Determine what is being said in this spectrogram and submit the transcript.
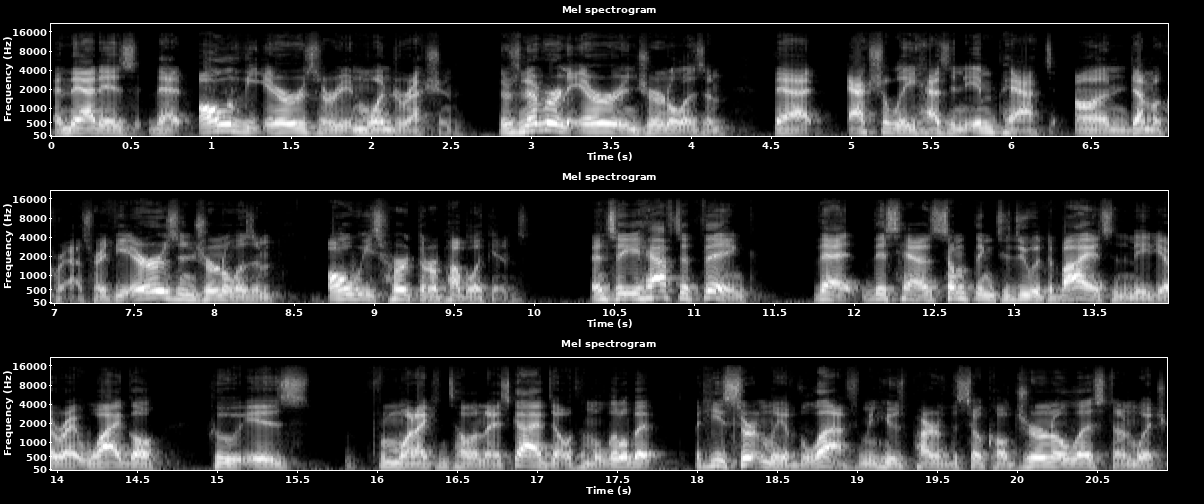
And that is that all of the errors are in one direction. There's never an error in journalism that actually has an impact on Democrats, right? The errors in journalism always hurt the Republicans. And so you have to think that this has something to do with the bias in the media, right? Weigel, who is, from what I can tell, a nice guy, I've dealt with him a little bit, but he's certainly of the left. I mean, he was part of the so called JournoList on which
